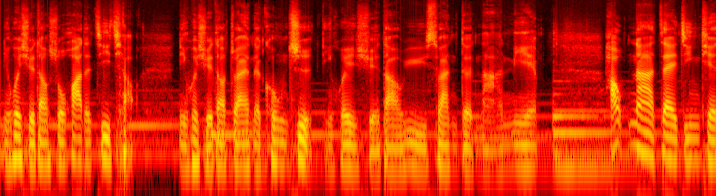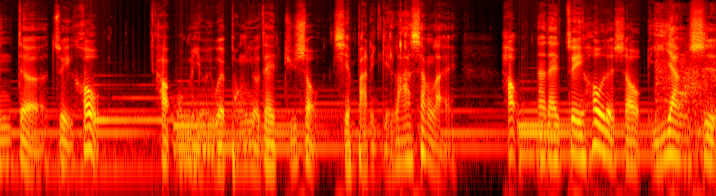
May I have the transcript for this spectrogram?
你会学到说话的技巧，你会学到专业的控制，你会学到预算的拿捏。好，那在今天的最后，好，我们有一位朋友在举手，先把你给拉上来。好，那在最后的时候，一样是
